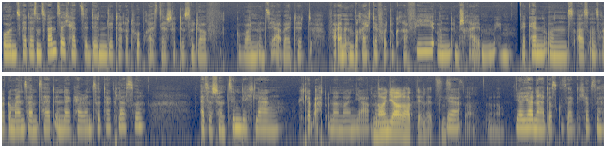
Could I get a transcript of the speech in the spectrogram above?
Und 2020 hat sie den Literaturpreis der Stadt Düsseldorf gewonnen und sie arbeitet vor allem im Bereich der Fotografie und im Schreiben. Eben. Wir kennen uns aus unserer gemeinsamen Zeit in der Karen Sitter Klasse. Also schon ziemlich lang ich glaube, acht oder neun Jahre. Neun Jahre habt ihr letztens ja. gesagt, genau. Ja, Jana hat das gesagt, ich habe es nicht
